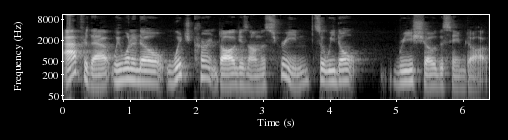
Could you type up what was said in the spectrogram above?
After that, we want to know which current dog is on the screen so we don't re-show the same dog.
